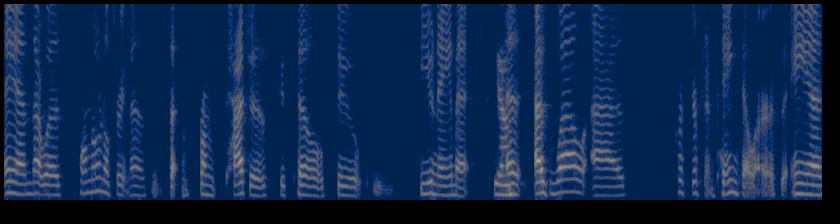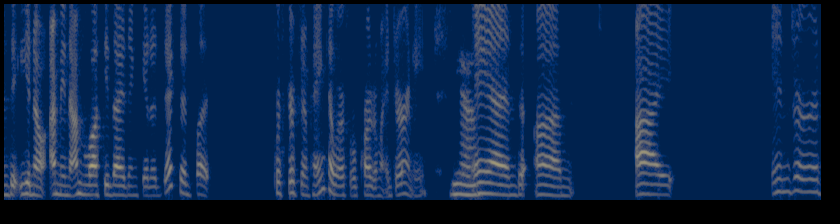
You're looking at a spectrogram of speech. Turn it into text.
and that was hormonal treatments that, from patches to pills to you name it yeah. and as well as prescription painkillers and you know i mean i'm lucky that i didn't get addicted but prescription painkillers were part of my journey yeah. and um, I injured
